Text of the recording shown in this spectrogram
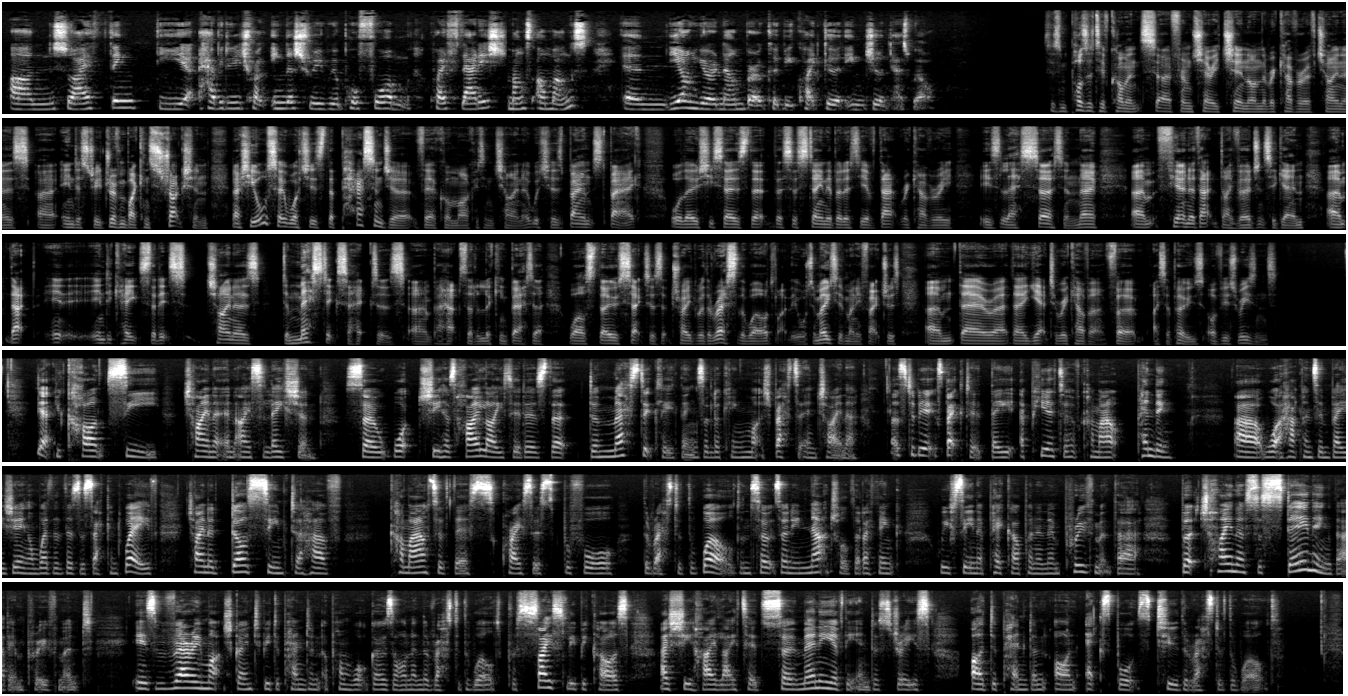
um, so I think the heavy duty truck industry will perform quite flattish month on month, and year on year number could be quite good in June as well. So, some positive comments uh, from Sherry Chin on the recovery of China's uh, industry driven by construction. Now, she also watches the passenger vehicle market in China, which has bounced back, although she says that the sustainability of that recovery is less certain. Now, um, Fiona, that divergence again, um, that I- indicates that it's China's domestic sectors, um, perhaps, that are looking better, whilst those sectors that trade with the rest of the world, like the automotive manufacturers, um, they're uh, they're yet to recover for, I suppose, obvious reasons. Yeah, you can't see China in isolation. So, what she has highlighted is that domestically things are looking much better in China. That's to be expected. They appear to have come out pending uh, what happens in Beijing and whether there's a second wave. China does seem to have come out of this crisis before the rest of the world. And so it's only natural that I think we've seen a pickup and an improvement there. But China sustaining that improvement is very much going to be dependent upon what goes on in the rest of the world, precisely because, as she highlighted, so many of the industries are dependent on exports to the rest of the world.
